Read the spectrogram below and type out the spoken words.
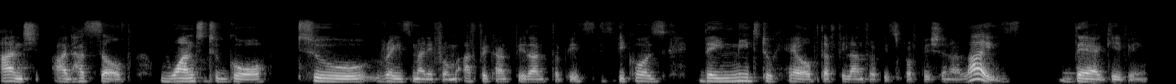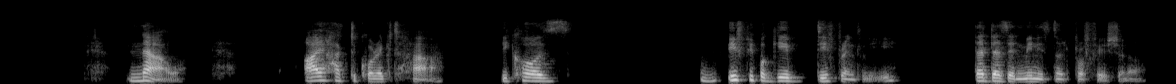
and, and herself want to go to raise money from African philanthropists is because they need to help the philanthropists professionalize their giving. Now, I had to correct her because if people give differently, that doesn't mean it's not professional.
